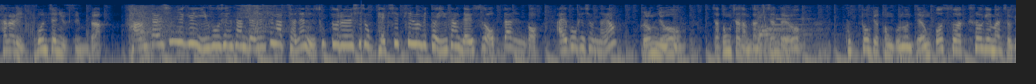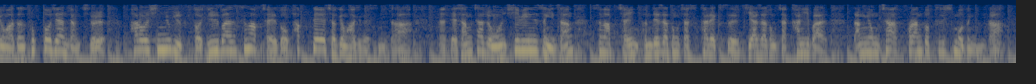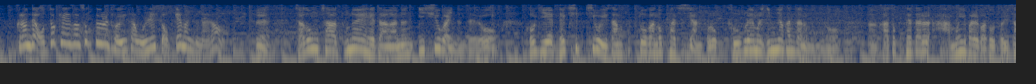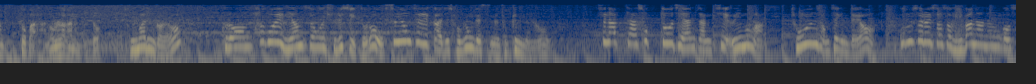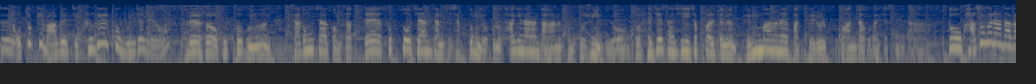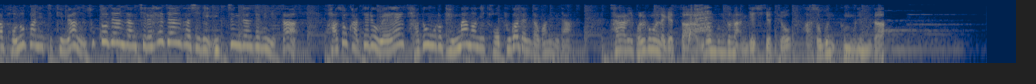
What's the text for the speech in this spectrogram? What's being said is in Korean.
차라리 두 번째 뉴스입니다. 다음 달 16일 이후 생산되는 승합차는 속도를 시속 110km 이상 낼 수 없다는 거 알고 계셨나요? 그럼요. 자동차 담당 기자인데요. 국토교통부는 대형 버스와 트럭에만 적용하던 속도 제한 장치를 8월 16일부터 일반 승합차에도 확대 적용하기로 했습니다. 대상 차종은 12인승 이상 승합차인 현대자동차 스타렉스, 기아자동차 카니발, 쌍용차 코란도 트리스모 등입니다. 그런데 어떻게 해서 속도를 더 이상 올릴 수 없게 만드나요? 네, 자동차 두뇌에 해당하는 이슈가 있는데요. 거기에 110km 이상 속도가 높아지지 않도록 프로그램을 입력한다는군요. 아, 가속 페달을 아무리 밟아도 더 이상 속도가 안 올라가는 거죠. 정말인가요? 그럼 사고의 위험성을 줄일 수 있도록 승용차에까지 적용됐으면 좋겠네요. 승합차 속도 제한 장치 의무화. 좋은 정책인데요. 꼼수를 써서 위반하는 것은 어떻게 막을지 그게 또 문제네요. 그래서 국토부는 자동차 검사 때 속도 제한 장치 작동 여부를 확인하는 방안을 검토 중이고요. 또 해제 사실이 적발되면 100만 원의 과태료를 부과한다고 밝혔습니다. 또 과속을 하다가 번호판이 찍히면 속도 제한 장치를 해제한 사실이 입증된 셈이니까 과속 과태료 외에 자동으로 100만 원이 더 부과된다고 합니다. 차라리 벌금을 내겠다 이런 분들은 안 계시겠죠? 과속은 금물입니다.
